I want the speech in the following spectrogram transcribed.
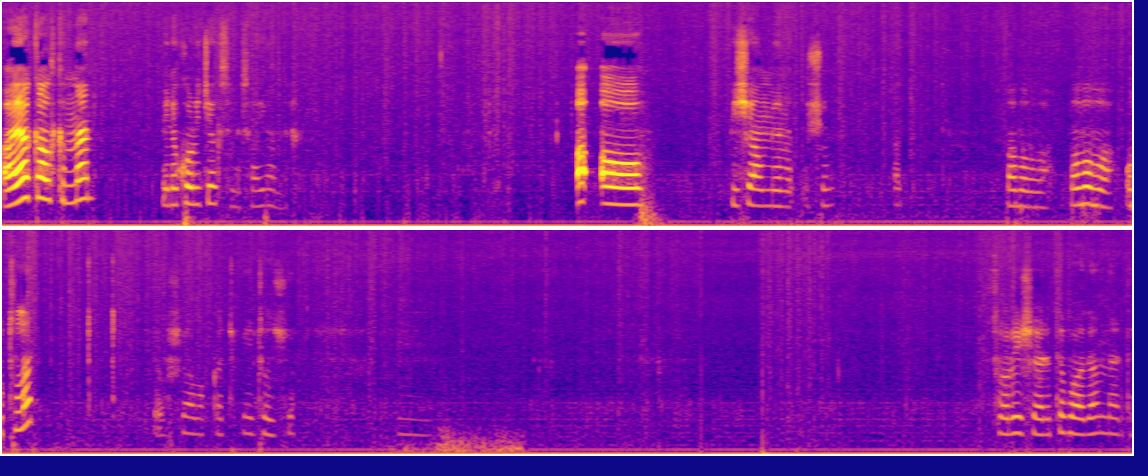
Ayağa kalkın lan. Beni koruyacaksınız hayvanlar. Aa. Bir şey almayı unutmuşum. Baba baba. Baba baba. Otur lan. Ya şuraya bak kaçmaya çalışıyor. Hmm. Soru işareti bu adam nerede?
